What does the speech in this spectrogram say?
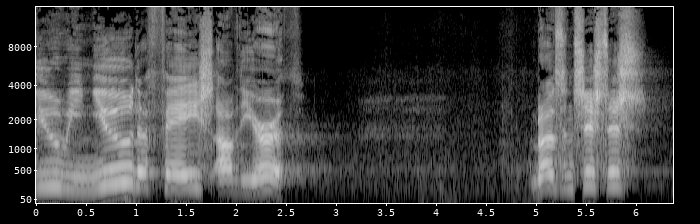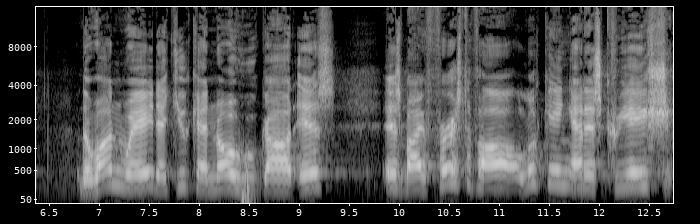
you renew the face of the earth. Brothers and sisters, the one way that you can know who God is is by first of all looking at His creation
